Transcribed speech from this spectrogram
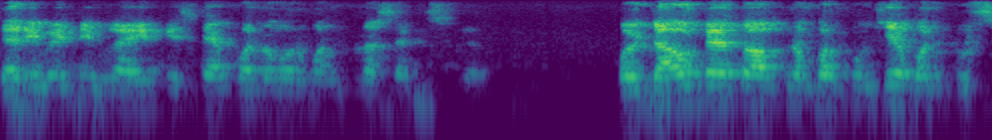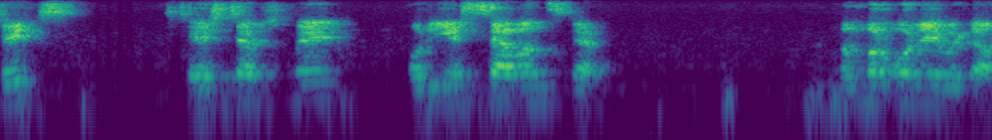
डेरिवेटिव का एक step 1 over 1 plus x square कोई डाउट है तो आप नंबर पूछिए वन टू सिक्स छह स्टेप्स में और ये सेवन स्टेप नंबर बोलिए बेटा।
